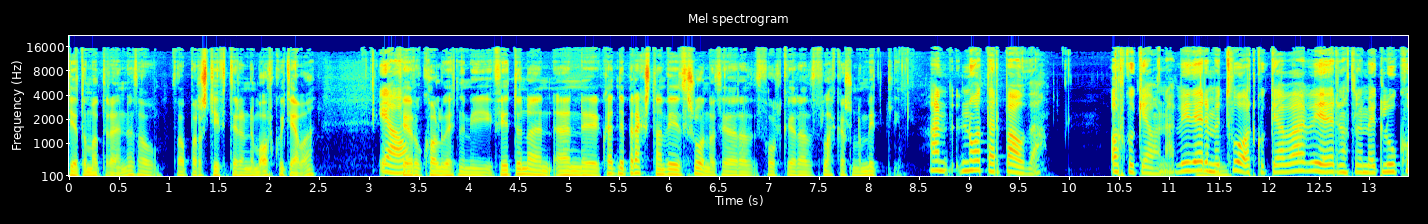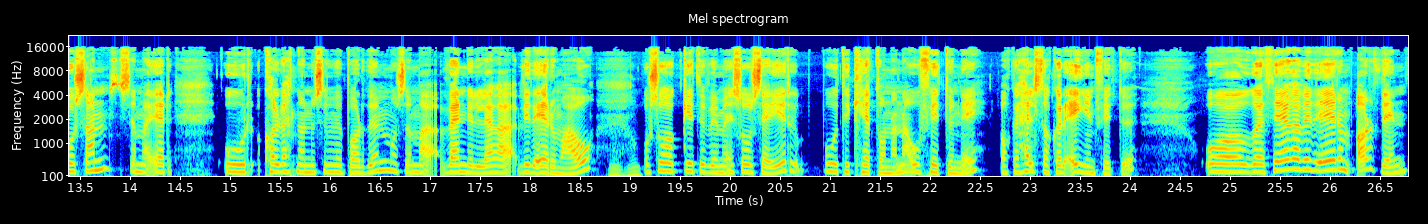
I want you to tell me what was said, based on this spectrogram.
ketomatræðinu, þá, þá bara skiptir hann um orkugjafa, fer úr kolvetnum í fytuna, en, en eh, hvernig bregst hann við svona þegar að fólk er að flakka svona milli? Hann notar báða orkugjafana. Við erum með tvo orkugjafa, við erum náttúrulega með glúkosan sem er úr kolvetnanum sem við borðum og sem venjulega við erum á. Og svo getum við með, og þú segir, búið til ketónana úr fytunni, okkar helst okkar eigin fytu og þegar við erum orðin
